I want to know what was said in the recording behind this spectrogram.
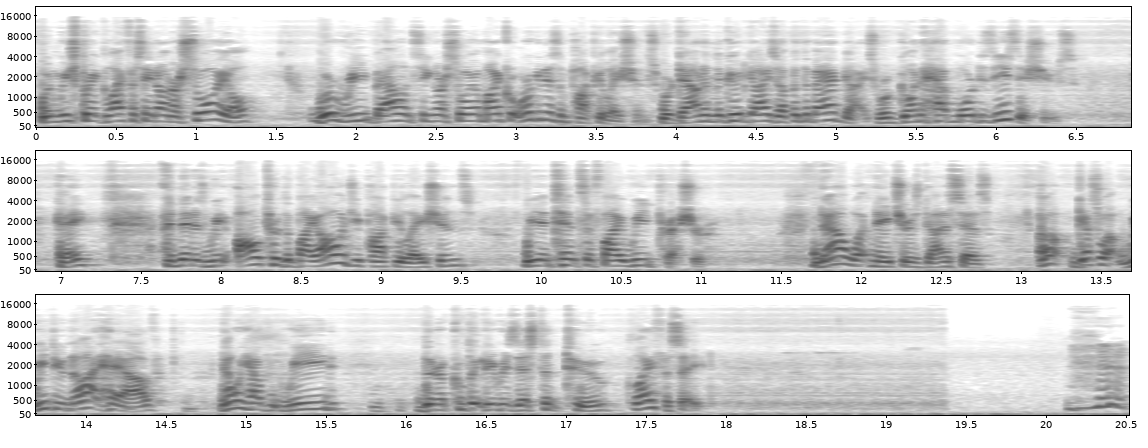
When we spray glyphosate on our soil, we're rebalancing our soil microorganism populations. We're down in the good guys, up in the bad guys. We're going to have more disease issues. Okay? And then as we alter the biology populations, we intensify weed pressure. Now what nature has done is says, oh, guess what? We do not have, now we have weed that are completely resistant to glyphosate.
